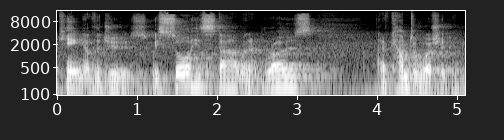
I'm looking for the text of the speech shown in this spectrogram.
King of the Jews? We saw his star when it rose and have come to worship him.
